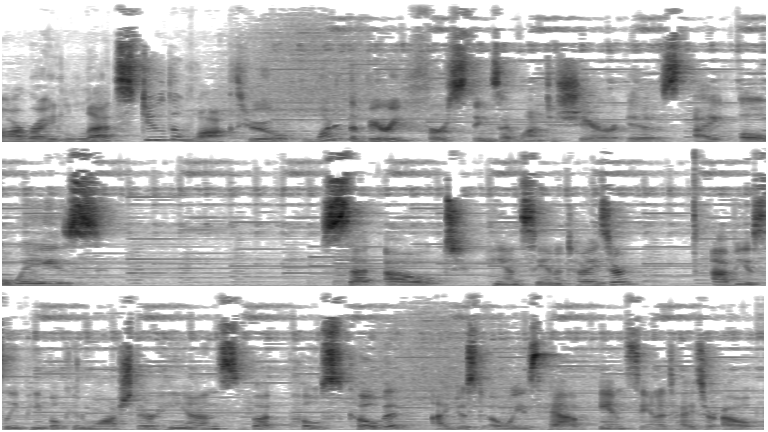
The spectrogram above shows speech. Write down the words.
All right, let's do the walkthrough. One of the very first things I want to share is I always set out hand sanitizer. Obviously people can wash their hands, but post-COVID, I just always have hand sanitizer out.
